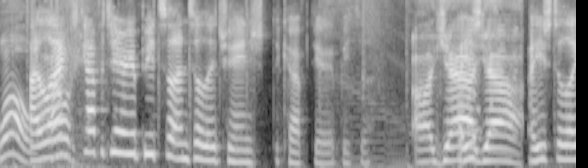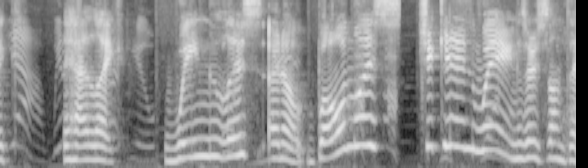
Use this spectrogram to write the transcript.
Whoa. I liked howdy. cafeteria pizza until they changed the cafeteria pizza. Uh, I yeah, used- yeah. I used to like. They had like wingless. I know boneless chicken wings or something.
